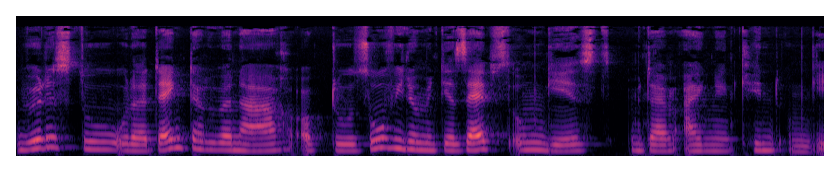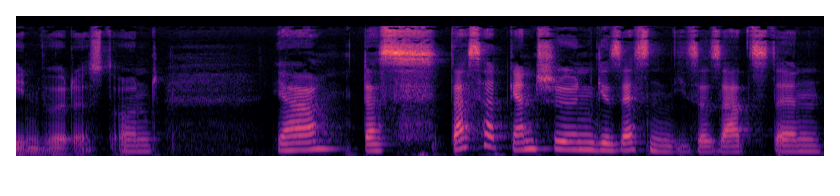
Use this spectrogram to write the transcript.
würdest du oder denk darüber nach, ob du so, wie du mit dir selbst umgehst, mit deinem eigenen Kind umgehen würdest. Und ja, das, das hat ganz schön gesessen, dieser Satz, denn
